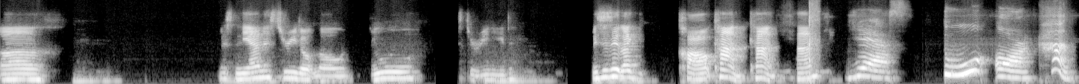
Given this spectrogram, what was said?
Uh, Miss Nian is to read out loud. Do is to read. This is it like call can can can. Yes. 读 or 看.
